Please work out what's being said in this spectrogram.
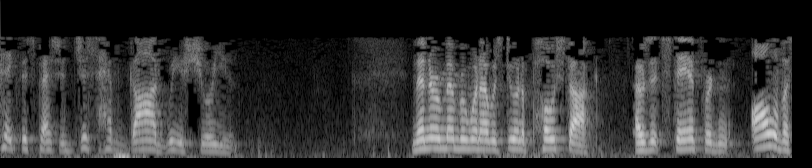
take this passage, just have God reassure you. And then I remember when I was doing a postdoc I was at Stanford, and all of us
